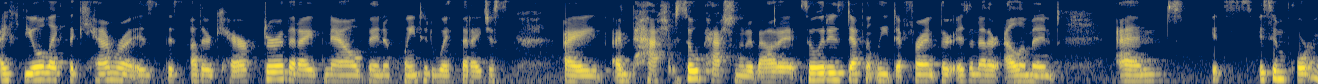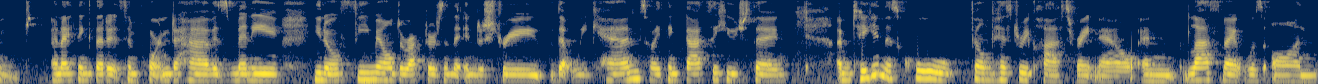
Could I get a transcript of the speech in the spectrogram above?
I feel like the camera is this other character that I've now been acquainted with that I just I I'm so passionate about it. So it is definitely different. There is another element, and it's it's important. And i think that it's important to have as many you know female directors in the industry that we can. So i think that's a huge thing. I'm taking this cool film history class right now and last night was on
